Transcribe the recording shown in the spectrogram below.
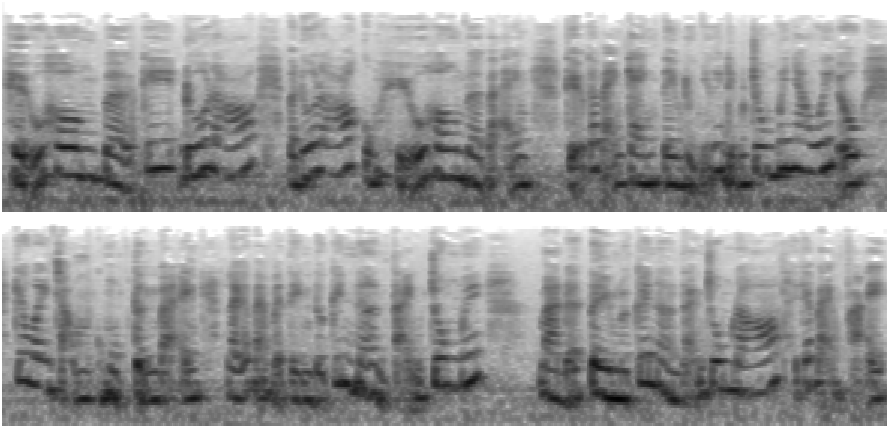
hiểu hơn về cái đứa đó, và đứa đó cũng hiểu hơn về bạn. Kiểu các bạn càng tìm được những cái điểm chung với nhau ấy. Kiểu cái quan trọng của một tình bạn là các bạn phải tìm được cái nền tảng chung ấy. Mà để tìm được cái nền tảng chung đó, thì các bạn phải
